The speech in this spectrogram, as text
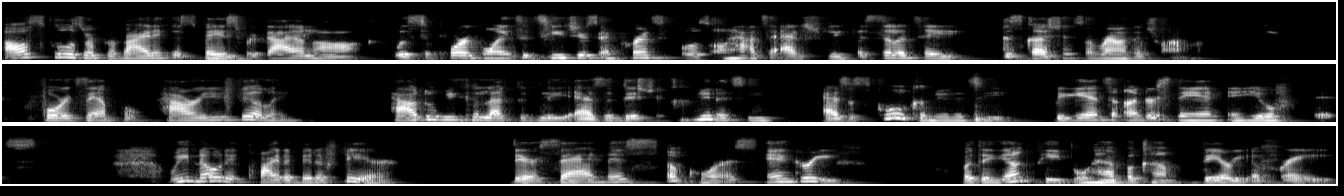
All schools were providing a space for dialogue with support going to teachers and principals on how to actually facilitate discussions around the trauma. For example, how are you feeling? How do we collectively, as a district community, as a school community, begin to understand and heal from this? We noted quite a bit of fear. There's sadness, of course, and grief. But the young people have become very afraid.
